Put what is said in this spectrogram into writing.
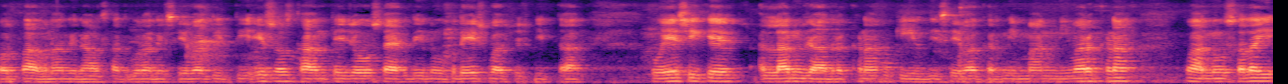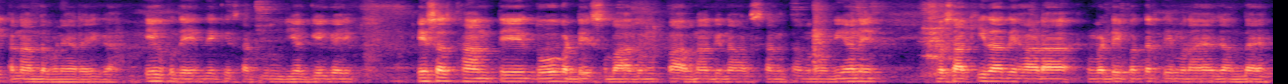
ਔਰ ਭਾਵਨਾ ਦੇ ਨਾਲ ਸਤਿਗੁਰਾਂ ਨੇ ਸੇਵਾ ਕੀਤੀ। ਇਸ ਸਥਾਨ ਤੇ ਜੋ ਸਹਿਬਦੀ ਨੂੰ ਉਪਦੇਸ਼ ਬਖਸ਼ਿਸ਼ ਕੀਤਾ, ਉਹ ਇਹ ਸੀ ਕਿ ਅੱਲਾ ਨੂੰ ਯਾਦ ਰੱਖਣਾ, ਫਕੀਰ ਦੀ ਸੇਵਾ ਕਰਨੀ, ਮਨ ਨੀਵਾ ਰੱਖਣਾ, ਤੁਹਾਨੂੰ ਸਦਾ ਹੀ ਆਨੰਦ ਬਣਿਆ ਰਹੇਗਾ। ਇਹ ਉਪਦੇਸ਼ ਦੇ ਕੇ ਸਤਿਗੁਰੂ ਜੀ ਅੱਗੇ ਗਏ। ਇਸ ਸਥਾਨ ਤੇ ਦੋ ਵੱਡੇ ਸਮਾਗਮ ਭਾਵਨਾ ਦੇ ਨਾਲ ਸੰਗਤਾਂ ਮਨਾਉਂਦੀਆਂ ਨੇ। ਵਿਸਾਖੀ ਦਾ ਦਿਹਾੜਾ ਵੱਡੇ ਪੱਧਰ ਤੇ ਮਨਾਇਆ ਜਾਂਦਾ ਹੈ।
